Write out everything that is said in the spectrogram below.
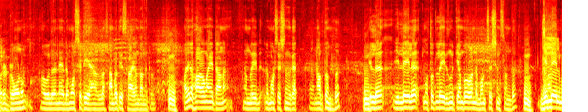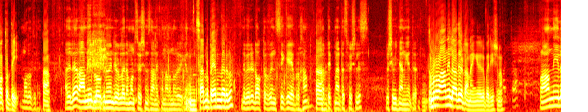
ഒരു ഡ്രോണും അതുപോലെ തന്നെ ഡെമോൺസ്ട്രേറ്റ് ചെയ്യാനുള്ള സാമ്പത്തിക സഹായം തന്നിട്ടുണ്ട്. അതിന്റെ ഭാഗമായിട്ടാണ് നമ്മൾ ഈ ഡെമോൺസ്ട്രേഷൻസ് നടത്തുന്നത്. ഇതിൽ ജില്ലയിൽ മൊത്തത്തിൽ ഇരുന്നൂറ്റി അമ്പതോളം ഡെമോൺസ്ട്രേഷൻസ് ഉണ്ട്. ജില്ലയിൽ മൊത്തത്തിൽ? മൊത്തത്തിൽ അതിൽ റാന്നി ബ്ലോക്കിന് വേണ്ടിയുള്ള ഡെമോൺസ്ട്രേഷൻസ് ആണ് ഇപ്പോൾ നടന്നുകൊണ്ടിരിക്കുന്നത്. സാറിന്റെ പേരെന്തായിരുന്നു? എന്റെ പേര് doctor Rincy K Abraham subject matter specialist Krishi Vijnana Kendram. നമ്മൾ റാന്നിയിൽ ആദ്യമായിട്ടാണ് ഇങ്ങനെ ഒരു പരീക്ഷണം? റാന്നിയിൽ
